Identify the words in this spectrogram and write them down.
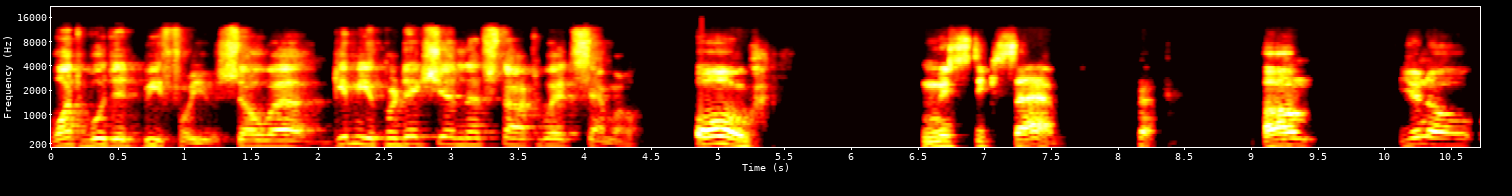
what would it be for you? So uh, give me a prediction. Let's start with Samuel. Oh, Mystic Sam. um, you know,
